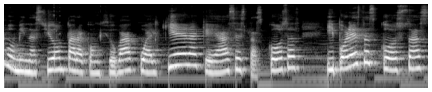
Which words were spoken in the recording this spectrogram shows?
abominación para con Jehová cualquiera que hace estas cosas, y por estas cosas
